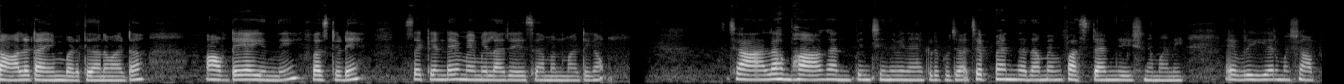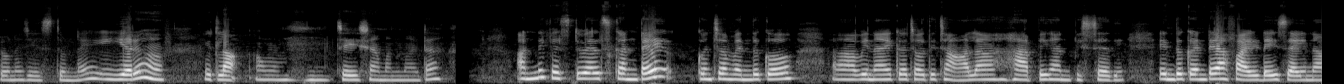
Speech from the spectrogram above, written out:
చాలా టైం పడుతుంది అనమాట హాఫ్ డే అయింది ఫస్ట్ డే సెకండ్ డే మేము ఇలా చేసామన్నమాట ఇక చాలా బాగా అనిపించింది వినాయకుడి పూజ. చెప్పాను కదా మేము ఫస్ట్ టైం చేసినామని. ఎవ్రీ ఇయర్ మా షాప్లోనే చేస్తుండే. ఈ ఇయర్ ఇట్లా చేసామన్నమాట అన్ని ఫెస్టివల్స్ కంటే కొంచెం ఎందుకో వినాయక చవితి చాలా హ్యాపీగా అనిపిస్తుంది. ఎందుకంటే ఆ ఫైవ్ డేస్ అయినా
